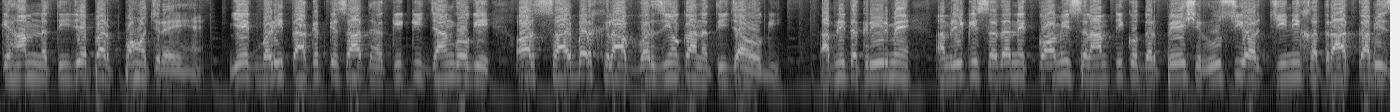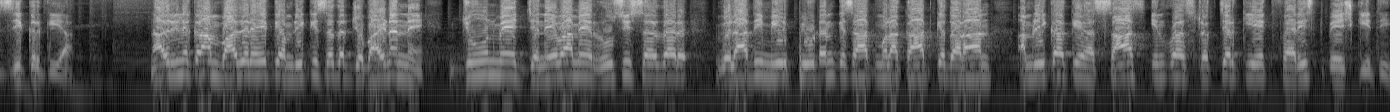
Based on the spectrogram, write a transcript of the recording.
کہ ہم نتیجے پر پہنچ رہے ہیں۔ یہ ایک بڑی طاقت کے ساتھ حقیقی جنگ ہوگی اور سائبر خلاف ورزیوں کا نتیجہ ہوگی۔ اپنی تقریر میں امریکی صدر نے قومی سلامتی کو درپیش روسی اور چینی خطرات کا بھی ذکر کیا۔ ناظرین کرام، واضح رہے کہ امریکی صدر جو بائیڈن نے جون میں جنیوا میں روسی صدر ولادی میر پیوٹن کے ساتھ ملاقات کے دوران امریکہ کے حساس انفراسٹرکچر کی ایک فہرست پیش کی تھی۔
